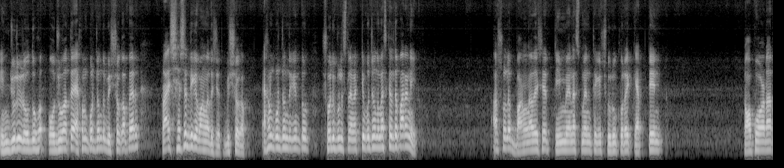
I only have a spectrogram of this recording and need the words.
ইঞ্জুরির অজুহা- অজুহাতে এখন পর্যন্ত বিশ্বকাপের প্রায় শেষের দিকে বাংলাদেশের বিশ্বকাপ। এখন পর্যন্ত কিন্তু শরীফুল ইসলাম একটি পর্যন্ত ম্যাচ খেলতে পারেনি। আসলে বাংলাদেশের টিম ম্যানেজমেন্ট থেকে শুরু করে ক্যাপ্টেন টপ অর্ডার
